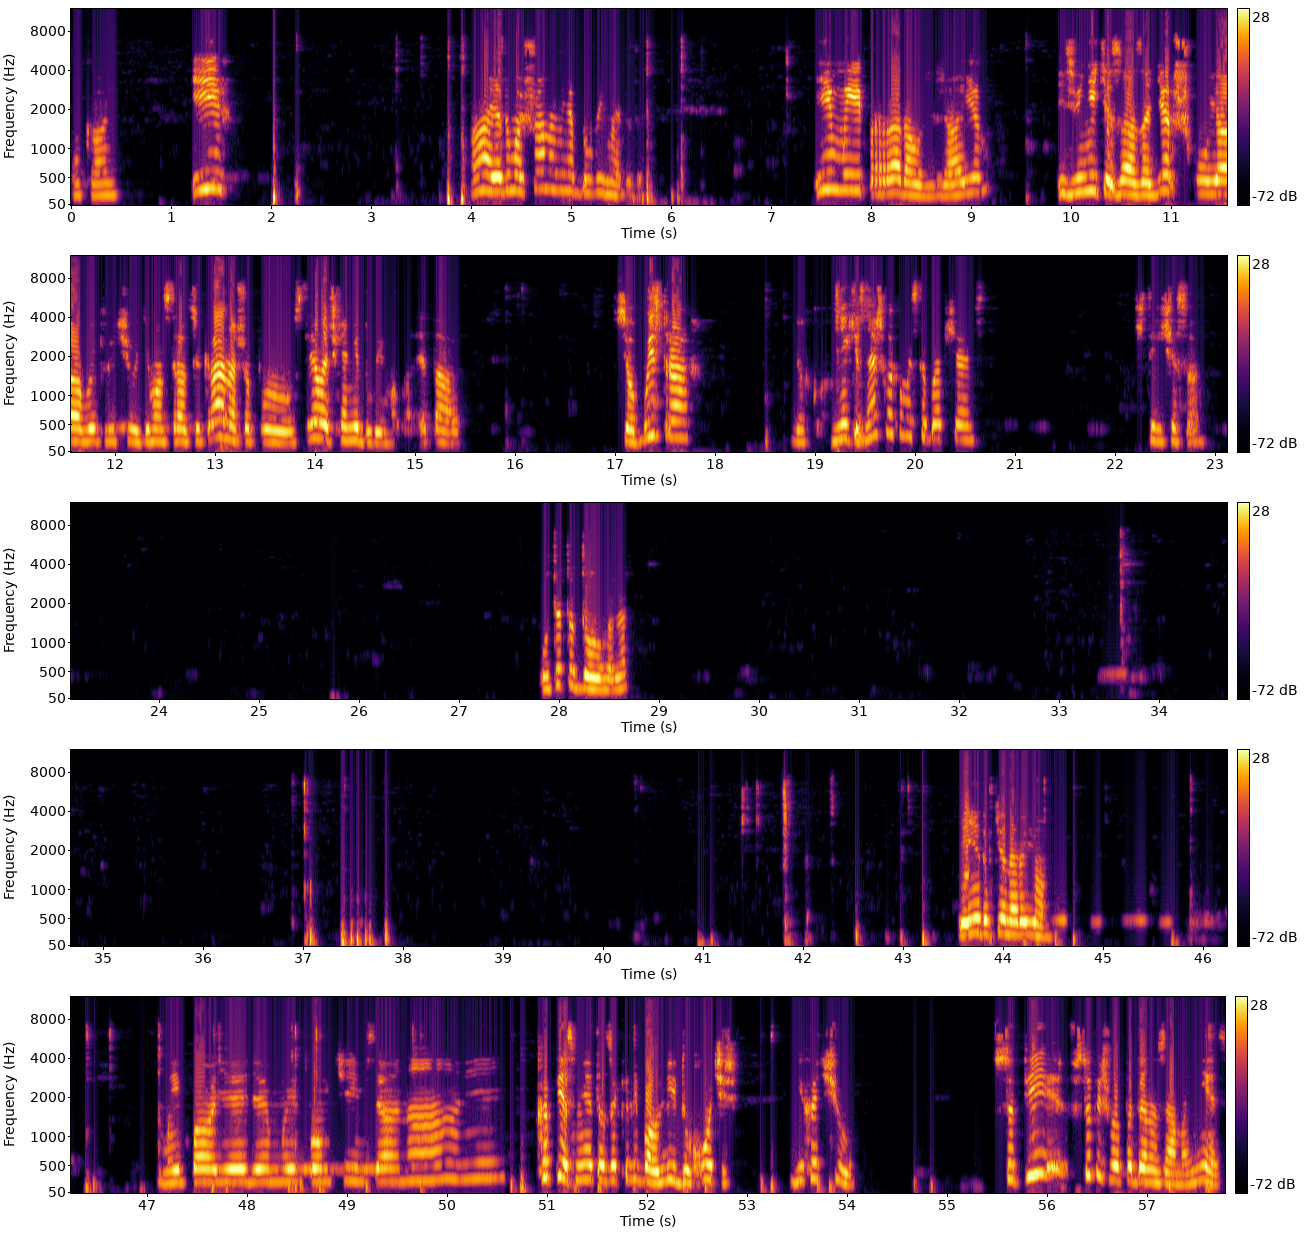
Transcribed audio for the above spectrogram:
Окей. И... А, я думаю, что она меня был метод. И мы продолжаем. Извините за задержку, я выключу демонстрацию экрана, чтобы стрелочка не блымала. Это все быстро, легко. Ники, знаешь, сколько мы с тобой общаемся? Четыре часа. Вот это долго, да? Я еду к тебе на район. Мы поедем, мы помчимся на ней. Капец, меня это заколебал. Лиду, хочешь? Не хочу. Вступи, вступишь в ВПД на зама? Нет.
